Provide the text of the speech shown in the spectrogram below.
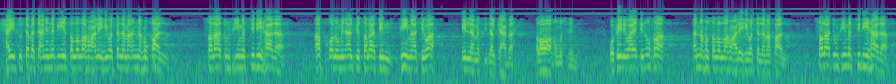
حيث ثبت عن النبي صلى الله عليه وسلم أنه قال صلاة في مسجدي هذا أفضل من ألف صلاة فيما سواه إلا مسجد الكعبة. رواه مسلم. وفي رواية أخرى أنه صلى الله عليه وسلم قال صلاة في مسجدي هذا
